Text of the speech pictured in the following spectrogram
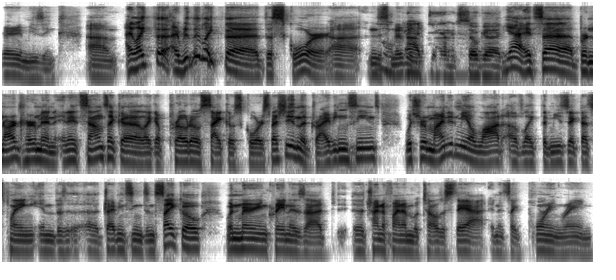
Very amusing. Um, I like the. I really like the the score uh, in this oh, movie. God damn, it's so good. Yeah, it's uh Bernard Herrmann, and it sounds like a like a proto Psycho score, especially in the driving scenes, which reminded me a lot of like the music that's playing in the uh, driving scenes in Psycho, when Marion Crane is uh, uh, trying to find a motel to stay at, and it's like pouring rain.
